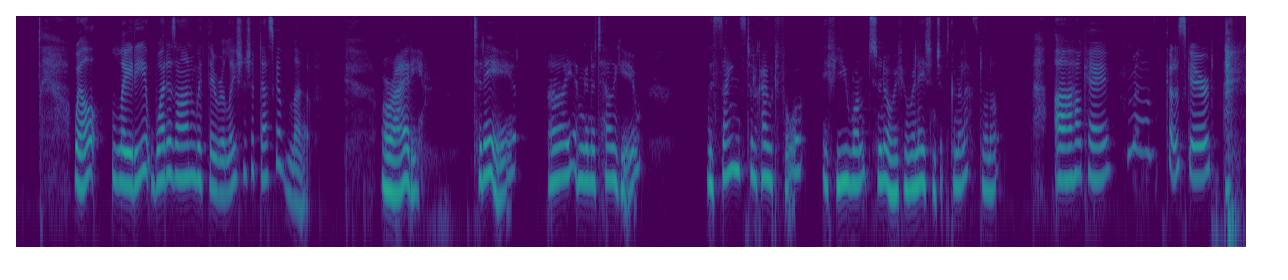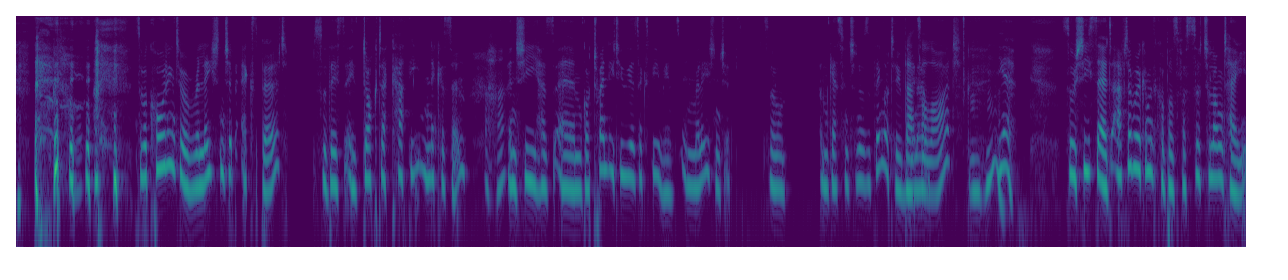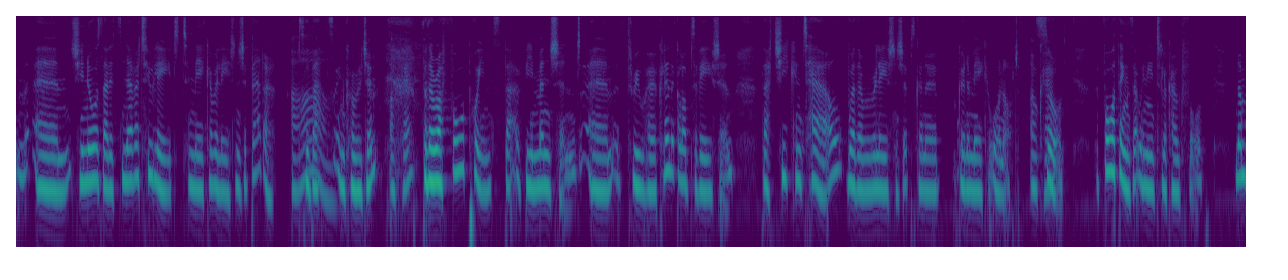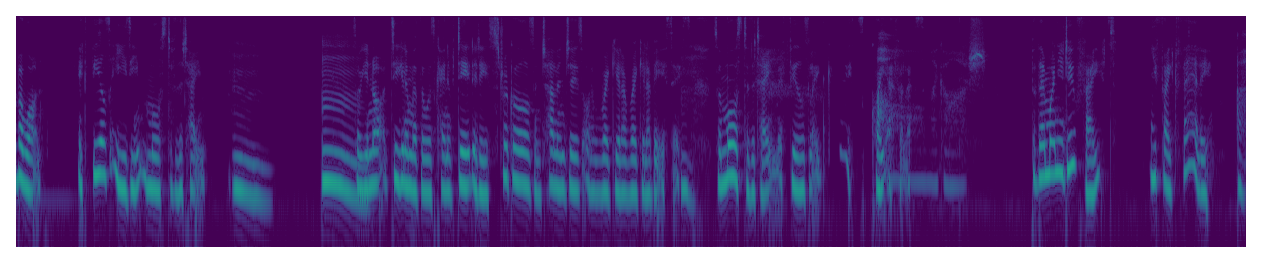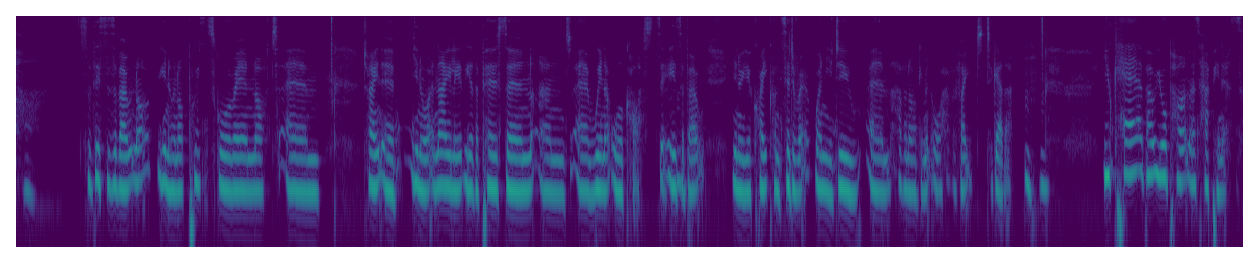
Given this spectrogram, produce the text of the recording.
Well, lady, what is on with the relationship desk of love? Alrighty. Today, I am going to tell you the signs to look out for if you want to know if your relationship's going to last or not. Uh, okay. I'm kind of scared. So, according to a relationship expert, so this is Dr. Kathy Nickerson, Uh-huh. and she has um, got 22 years' experience in relationships. So, I'm guessing she knows a thing or two That's now. a lot. Mm-hmm. Yeah. So she said, after working with couples for such a long time, um, she knows that it's never too late to make a relationship better. So that's encouraging. Okay. But there are four points that have been mentioned um, through her clinical observation that she can tell whether a relationship's gonna gonna make it or not. Okay. So the four things that we need to look out for. Number one, it feels easy most of the time. Mm. So you're not dealing with those kind of day to day struggles and challenges on a regular, regular basis. Mm. So most of the time it feels like it's quite effortless. Oh my gosh. But then when you do fight, you fight fairly. Uh huh. So this is about not, you know, not point scoring, not um, trying to, you know, annihilate the other person and uh, win at all costs. It is about, you know, you're quite considerate when you do um, have an argument or have a fight together. You care about your partner's happiness.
